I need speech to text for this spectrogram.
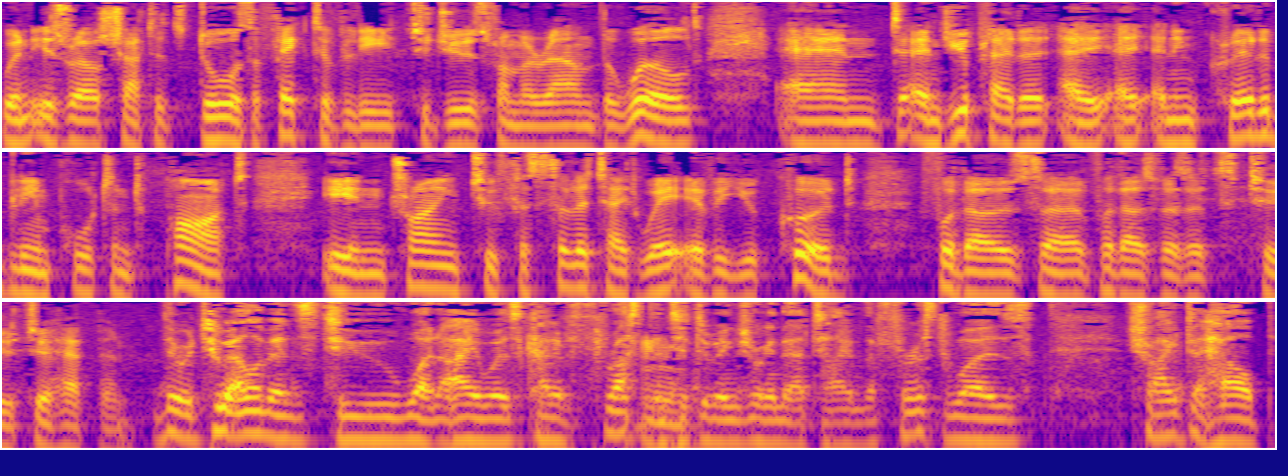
when Israel shut its doors effectively to Jews from around the world. And, and you played a, a, an incredibly important part in trying to facilitate wherever you could for those uh, for those visits to to happen? There were two elements to what I was kind of thrust mm. Doing during that time. The first was trying to help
